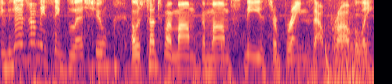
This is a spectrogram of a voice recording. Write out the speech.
if you guys heard me to say bless you, I was talking to my mom because mom sneezed her brains out probably.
